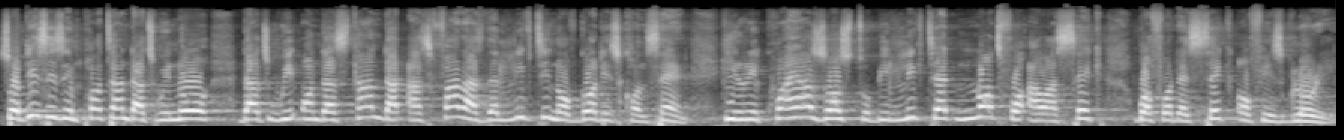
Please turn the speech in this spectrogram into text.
So, this is important that we know that we understand that as far as the lifting of God is concerned, He requires us to be lifted not for our sake, but for the sake of His glory.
